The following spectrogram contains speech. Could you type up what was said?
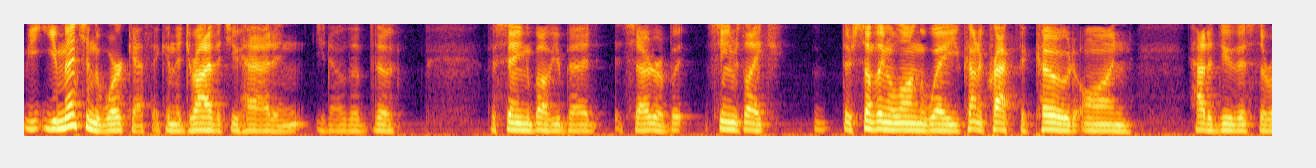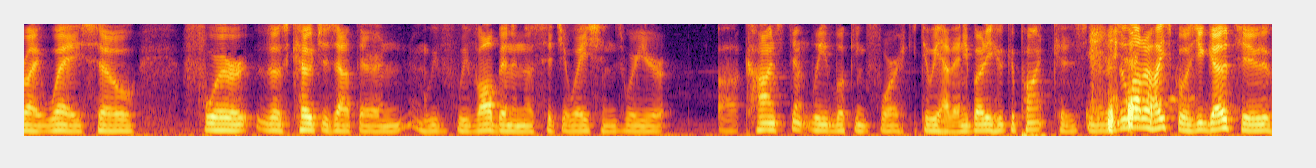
you mentioned the work ethic and the drive that you had, and you know the the the saying above your bed, etc. But seems like there's something along the way you kind of crack the code on how to do this the right way. So for those coaches out there, and we've we've all been in those situations where you're uh, constantly looking for do we have anybody who could punt? Because you know, there's a lot of high schools you go to,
